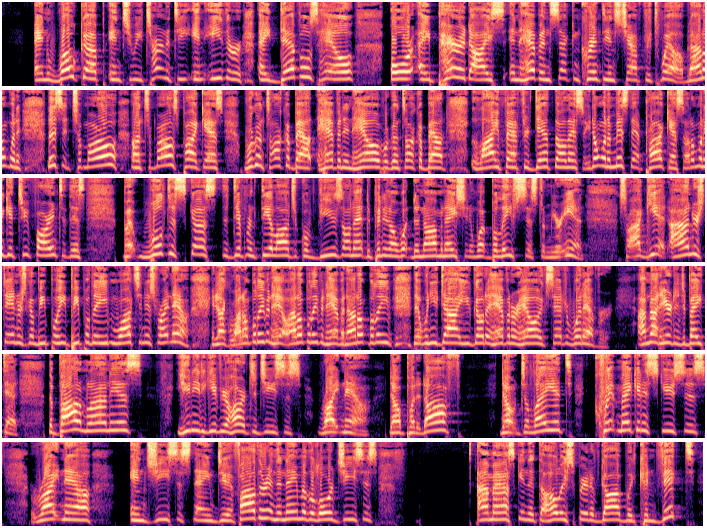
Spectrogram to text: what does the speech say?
and woke up into eternity in either a devil's hell or a paradise in heaven, Second Corinthians chapter 12. Now, I don't want to listen tomorrow on tomorrow's podcast. We're going to talk about heaven and hell. We're going to talk about life after death and all that. So you don't want to miss that podcast. So I don't want to get too far into this, but we'll discuss the different theological views on that depending on what denomination and what belief system you're in. So I get, I understand there's going to be people, people that even watching this right now. And you're like, well, I don't believe in hell. I don't believe in heaven. I don't believe that when you die, you go to heaven or hell, etc., whatever. I'm not here to debate that. The bottom line is you need to give your heart to Jesus right now. Don't put it off. Don't delay it. Quit making excuses right now. In Jesus' name, do it. Father, in the name of the Lord Jesus, I'm asking that the Holy Spirit of God would convict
